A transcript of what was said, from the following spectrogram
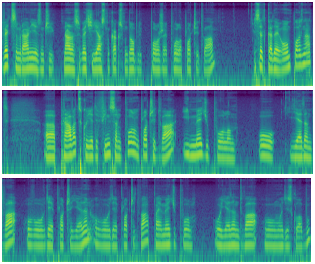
Već sam ranije, znači nadam se već je jasno kako smo dobili položaj pola ploče 2. I sad kada je on poznat, pravac koji je definisan polom ploče 2 i među polom u 1, 2, ovo ovdje je ploča 1, ovo ovdje je ploča 2, pa je među pol u 1, 2 u ovom ovdje zglobu.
